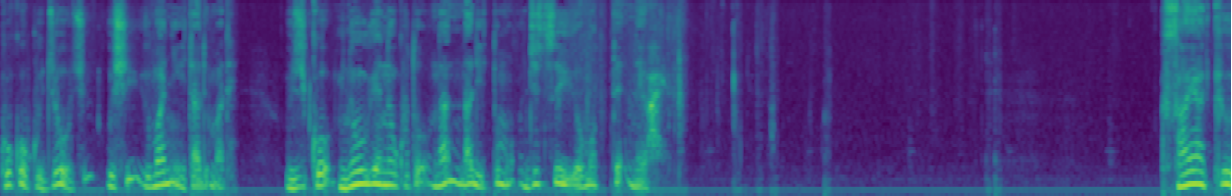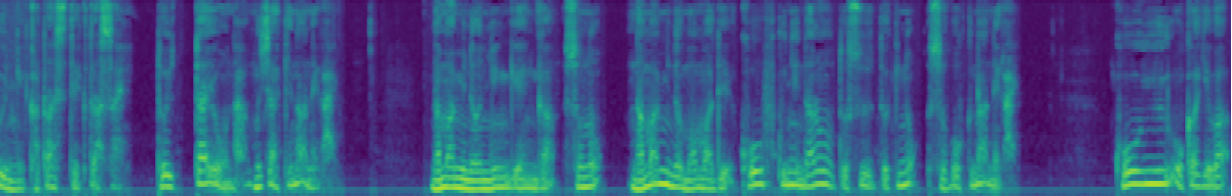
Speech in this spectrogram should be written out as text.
五穀成就、牛馬に至るまで、氏子身の上のこと何なりとも実意をもって願い。草や球に勝たせてください。といったような無邪気な願い。生身の人間がその生身のままで幸福になろうとする時の素朴な願い。こういうおかげは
